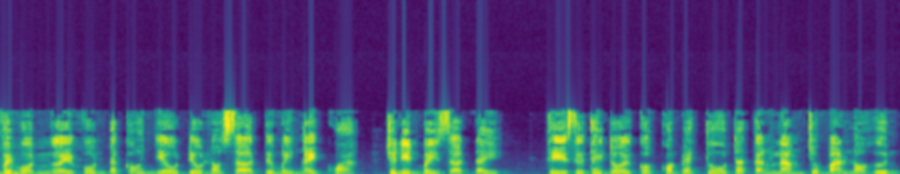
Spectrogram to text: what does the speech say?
Với một người vốn đã có nhiều điều lo sợ từ mấy ngày qua, cho nên bây giờ đây, thì sự thay đổi của con bé Thu đã càng làm cho bà lo hơn.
